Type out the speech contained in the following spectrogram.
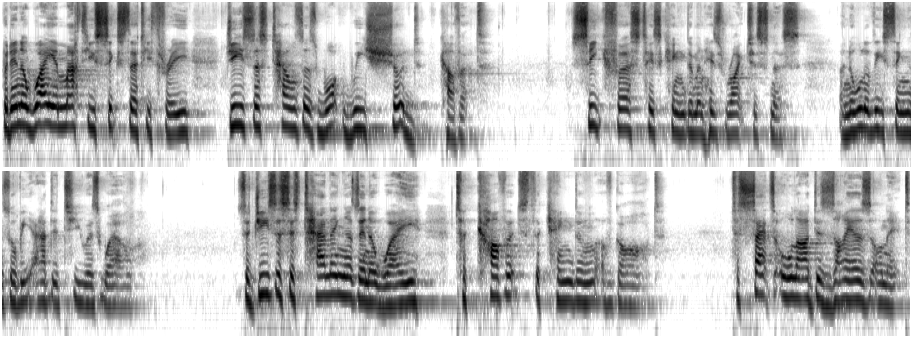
But in a way, in Matthew 6:33, Jesus tells us what we should covet. Seek first his kingdom and his righteousness, and all of these things will be added to you as well. So Jesus is telling us in a way to covet the kingdom of God to set all our desires on it,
